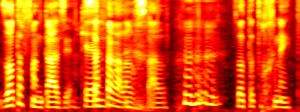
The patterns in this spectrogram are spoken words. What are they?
זאת הפנטזיה, כן. ספר על ארסל. זאת התוכנית.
